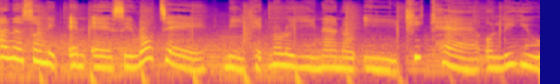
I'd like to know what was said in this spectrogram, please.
Panasonic NA0J มีเทคโนโลยีนาโนอีที่ care only you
